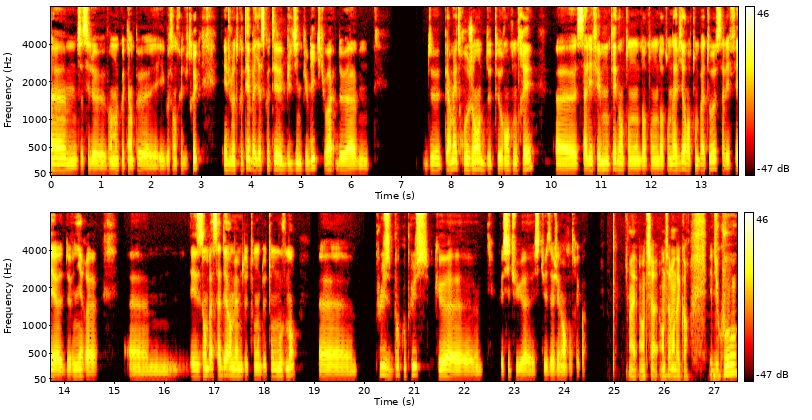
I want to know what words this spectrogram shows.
Euh, ça c'est le vraiment le côté un peu euh, égocentré du truc. Et de l'autre côté, bah il y a ce côté building public, tu vois, de euh, de permettre aux gens de te rencontrer. Euh, ça les fait monter dans ton dans ton dans ton navire, dans ton bateau. Ça les fait euh, devenir des ambassadeurs même de ton de ton mouvement. plus beaucoup plus que que si tu si tu les as jamais rencontrés quoi. Ouais, entièrement d'accord. Et du coup,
